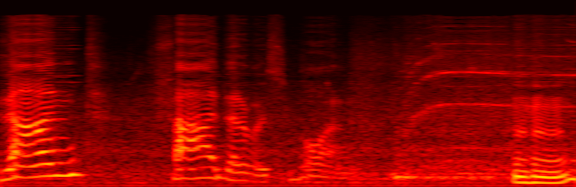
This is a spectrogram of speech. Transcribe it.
grandfather was born, Mm-hmm.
